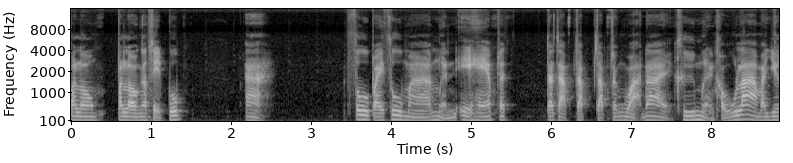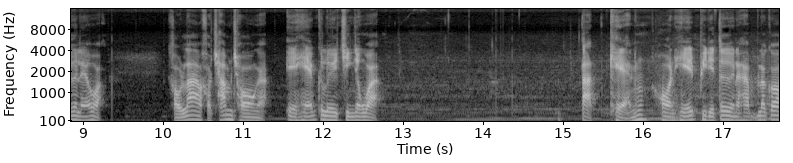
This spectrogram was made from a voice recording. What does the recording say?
ประลองประลองกันเสร็จปุ๊บ อะ สู้ไปสู้มาเหมือน a h a v จะจะจับจับจับจังหวะได้ คือเหมือนเขาล่ามาเยอะแล้วอะ เขาล่าเขาช่ำชองอะ a h a v ก็เลยชิงจังหวะ ตัดแขน Hornhead Predator นะครับ แล้วก็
